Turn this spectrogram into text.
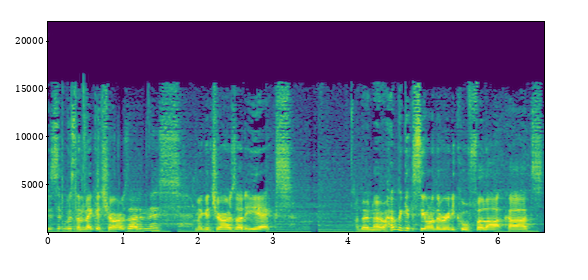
is it, was the Mega Charizard in this? Mega Charizard EX? I don't know. I hope we get to see one of the really cool full art cards.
